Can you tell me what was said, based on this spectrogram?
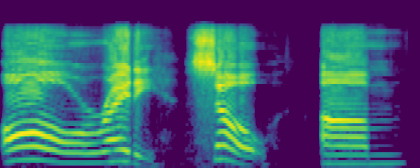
Alrighty, so um,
